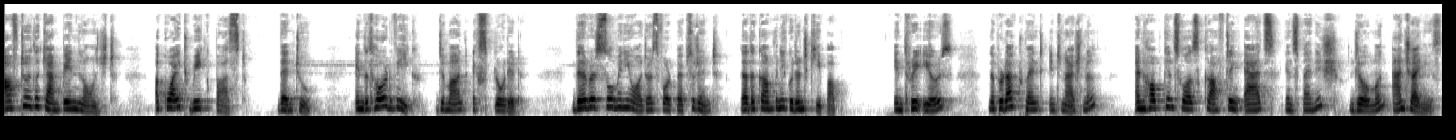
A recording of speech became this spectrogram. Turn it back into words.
After the campaign launched, a quiet week passed, then two. In the third week, demand exploded. There were so many orders for Pepsodent that the company couldn't keep up. In three years, the product went international, and Hopkins was crafting ads in Spanish, German, and Chinese.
